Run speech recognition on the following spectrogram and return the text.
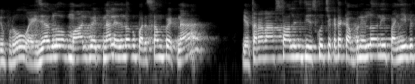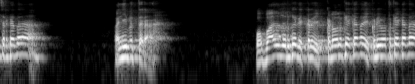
ఇప్పుడు వైజాగ్లో ఒక మాల్ పెట్టినా లేదంటే ఒక పరిశ్రమ పెట్టినా ఇతర రాష్ట్రాల నుంచి తీసుకొచ్చి ఇక్కడ కంపెనీలోని పని చేయించరు కదా. పని చేపిస్తారా ఉపాధి దొరికేది ఇక్కడ ఇక్కడ వాళ్ళకే కదా ఇక్కడ యువతకే కదా.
